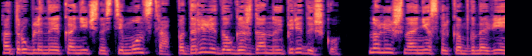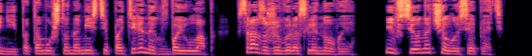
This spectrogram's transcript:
Отрубленные конечности монстра подарили долгожданную передышку, но лишь на несколько мгновений, потому что на месте потерянных в бою лап сразу же выросли новые, и все началось опять.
